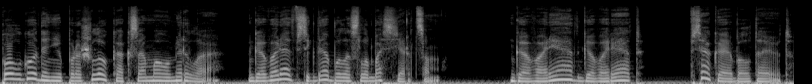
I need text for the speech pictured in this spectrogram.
Полгода не прошло, как сама умерла. Говорят, всегда была слабосердцем – Говорят, говорят, всякое болтают.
